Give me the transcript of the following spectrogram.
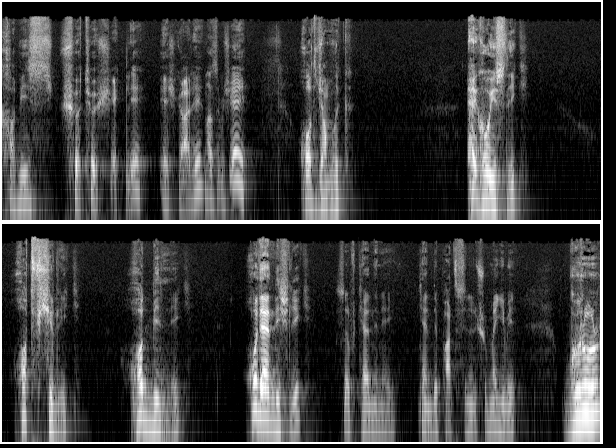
habis, kötü şekli, eşkali nasıl bir şey? hodgamlık, egoistlik, hotfikirlik, hodbinlik, hodendişlik, sırf kendini kendi partisini düşünme gibi gurur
